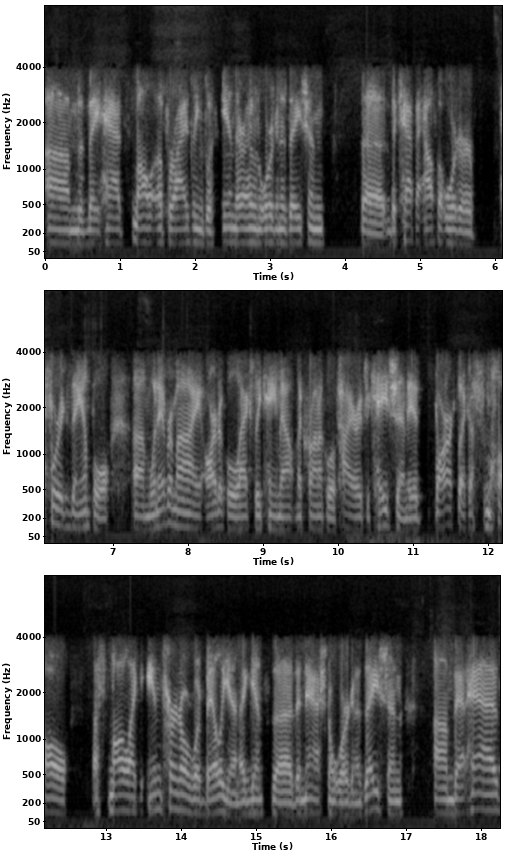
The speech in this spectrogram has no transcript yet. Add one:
Um, they had small uprisings within their own organizations. The the Kappa Alpha Order for example, um, whenever my article actually came out in the Chronicle of Higher Education, it sparked like a small, a small like internal rebellion against the the national organization um, that has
